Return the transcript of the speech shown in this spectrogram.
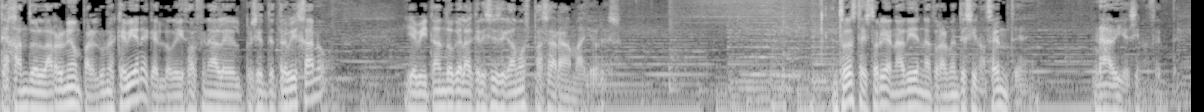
dejando la reunión para el lunes que viene, que es lo que hizo al final el presidente Trevijano, y evitando que la crisis, digamos, pasara a mayores. En toda esta historia nadie naturalmente es inocente, nadie es inocente.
